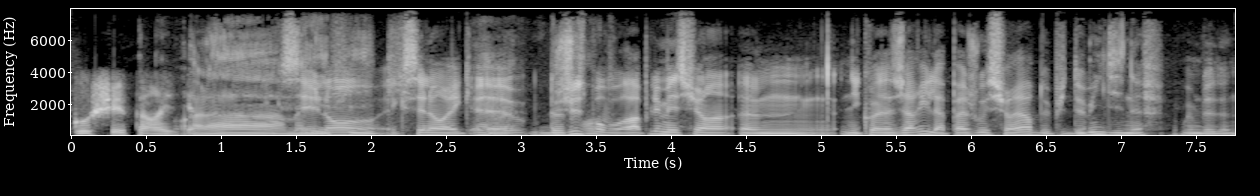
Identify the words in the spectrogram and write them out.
gaucher parisien. Voilà, excellent, magnifique. excellent, Eric. Euh, Euh, juste pour vous rappeler, messieurs, hein, euh, Nicolas Jarry, il n'a pas joué sur herbe depuis 2019, Wimbledon.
